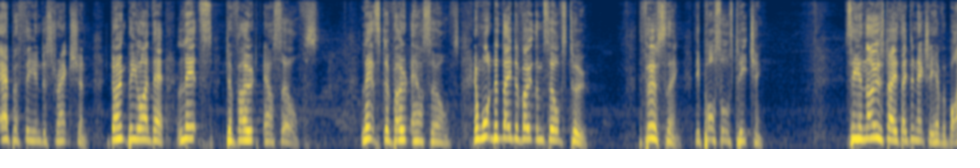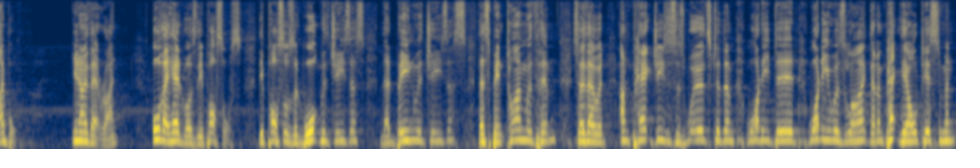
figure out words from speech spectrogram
apathy and distraction. Don't be like that. Let's devote ourselves. Let's devote ourselves. And what did they devote themselves to? The first thing, the apostles' teaching. See, in those days, they didn't actually have a Bible. You know that, right? All they had was the apostles. The apostles had walked with Jesus, they'd been with Jesus, they'd spent time with him, so they would unpack Jesus' words to them, what he did, what he was like. They'd unpack the Old Testament.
